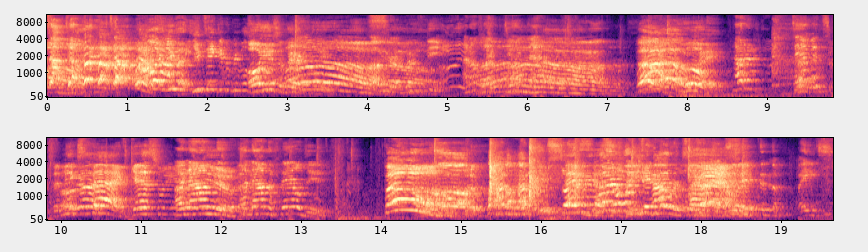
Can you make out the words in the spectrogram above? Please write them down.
Stop teleporting. Oh, you you take different people's Oh, moves, you apparently. Oh, you're a mood thief. I don't like doing that. Ah. Oh, okay. How did? Damn it. The mixed bag. Guess what you're Oh, now I'm gonna do? the, oh, now I'm the fail dude. Boom! Oh, how, how did you suck Hey, at we learned so what many came powers? out. Bam! Kicked in the face.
